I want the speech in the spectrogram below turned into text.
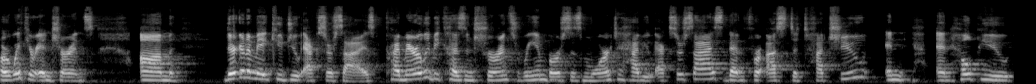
or with your insurance, um, they're going to make you do exercise primarily because insurance reimburses more to have you exercise than for us to touch you and and help you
